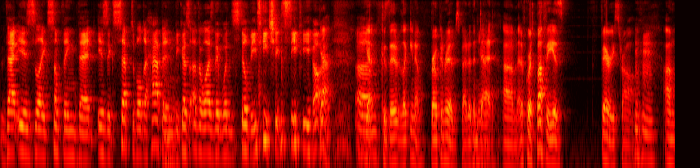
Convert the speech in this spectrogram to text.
that is like something that is acceptable to happen because otherwise they wouldn't still be teaching CPR. Mm. Yeah. Um, yeah, because they're like you know broken ribs better than Yeah. dead. Um, and of course Buffy is very strong. Mm-hmm. Um,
